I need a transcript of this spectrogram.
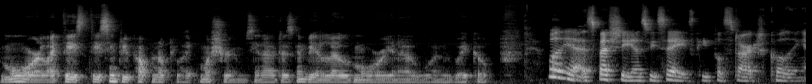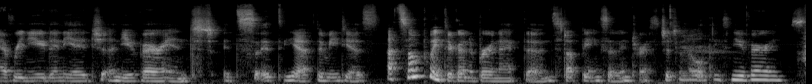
more like these. They seem to be popping up like mushrooms, you know, there's going to be a load more, you know, when we wake up. Well, yeah, especially as we say, if people start calling every new lineage a new variant, it's it, yeah, the media's at some point they're going to burn out though and stop being so interested in all these new variants.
